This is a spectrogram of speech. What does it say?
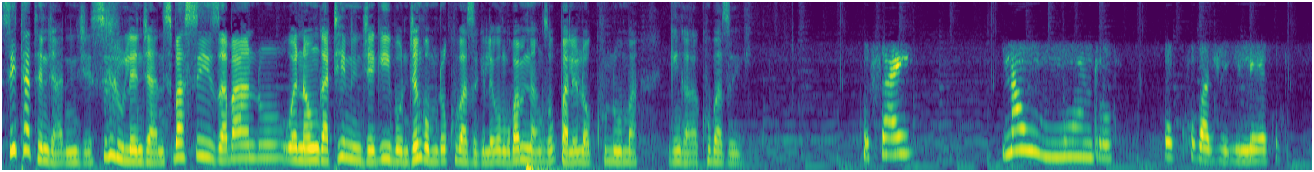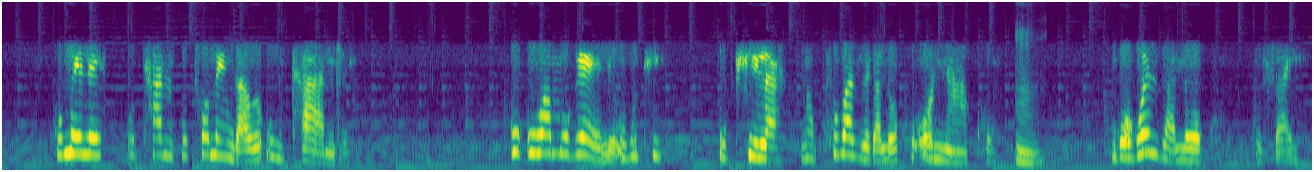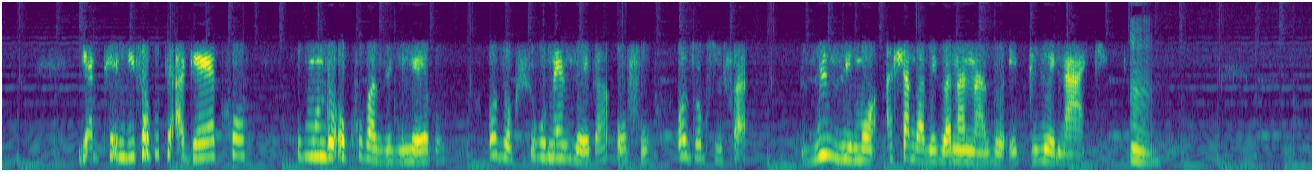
sithathe njani nje sidlule njani sibasiza abantu wena ungathini nje kibo njengomuntu okhubazekileko? Ngoba mina ngizokubhalelwa ukukhuluma ngingakakhubazeki kusayi nawumuntu okhubazekileko kumele uthan- uthome ngawe uzithande U- uwamukele ukuthi uphila nokukhubazeka lokho onakho. Mm. ngokwenza lokho kusayi ngiyakuthembisa ukuthi akekho umuntu okhubazekileko ozokuhlukumezeka ofu ozokuzwisa zizimo ahlangabezana nazo empilweni akhe Mm.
